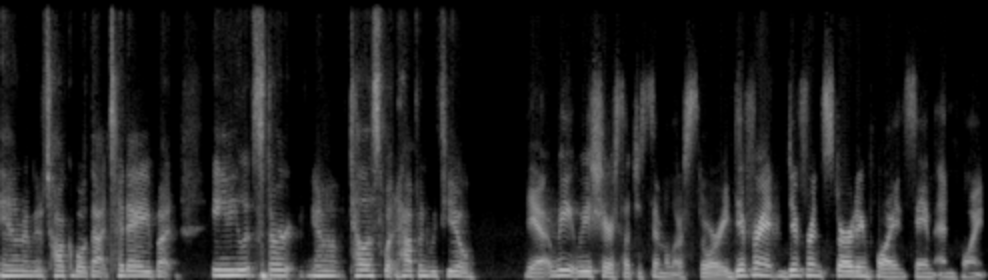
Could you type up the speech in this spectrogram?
And I'm going to talk about that today. But Amie, let's start, you know, tell us what happened with you. Yeah, we we share such a similar story. Different different starting point, same end point.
